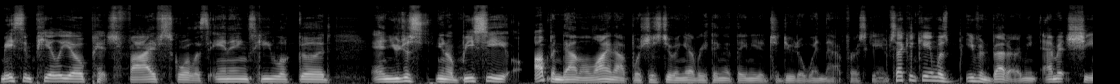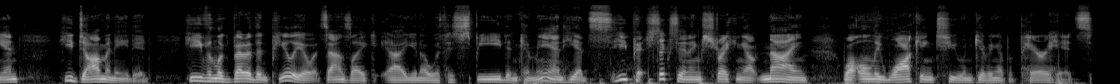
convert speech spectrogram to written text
Mason Pelio pitched five scoreless innings. He looked good. And you just, you know, BC up and down the lineup was just doing everything that they needed to do to win that first game. Second game was even better. I mean, Emmett Sheehan, he dominated he even looked better than Pelio. It sounds like, uh, you know, with his speed and command. He had he pitched six innings, striking out nine, while only walking two and giving up a pair of hits.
